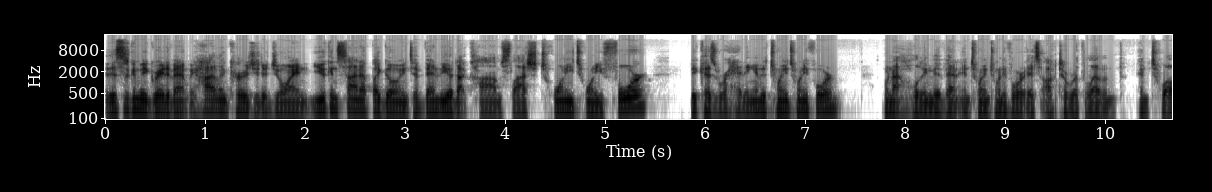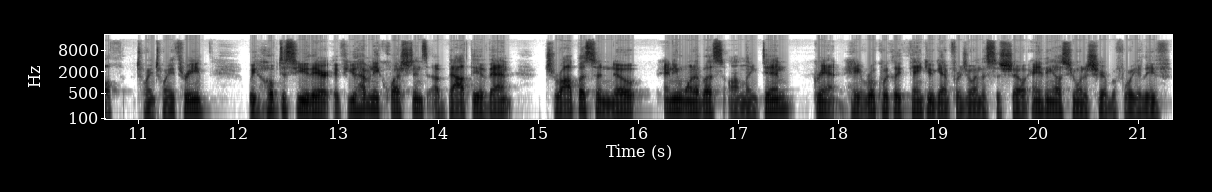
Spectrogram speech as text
This is going to be a great event. We highly encourage you to join. You can sign up by going to venveo.com slash 2024 because we're heading into 2024. We're not holding the event in 2024. It's October 11th and 12th, 2023. We hope to see you there. If you have any questions about the event, drop us a note, any one of us on LinkedIn. Grant, hey, real quickly, thank you again for joining us to show. Anything else you want to share before you leave?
